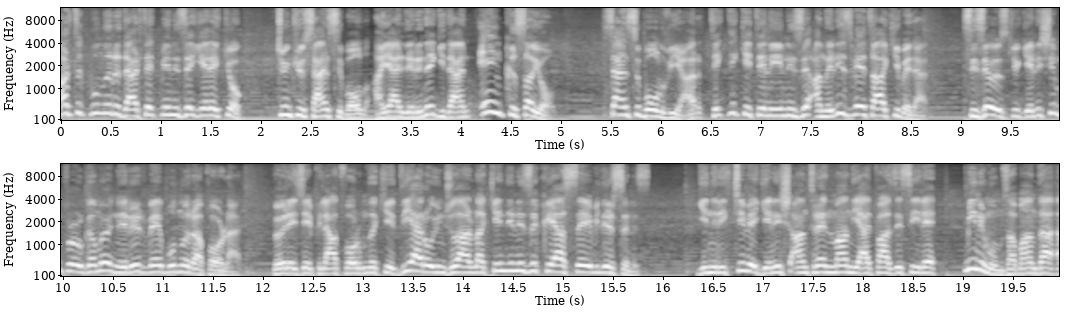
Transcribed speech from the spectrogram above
Artık bunları dert etmenize gerek yok. Çünkü Sensible hayallerine giden en kısa yol. Sensible VR teknik yeteneğinizi analiz ve takip eder. Size özgü gelişim programı önerir ve bunu raporlar. Böylece platformdaki diğer oyuncularla kendinizi kıyaslayabilirsiniz. Yenilikçi ve geniş antrenman yelpazesiyle minimum zamanda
